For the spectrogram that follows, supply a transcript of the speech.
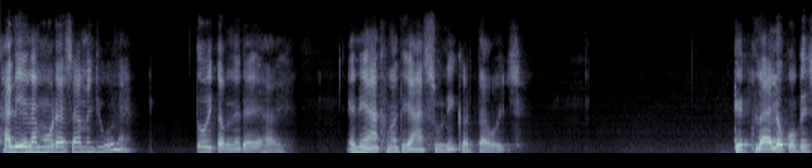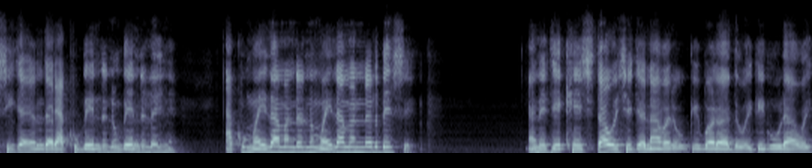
ખાલી એના મોઢા સામે જુઓ ને, તોય તમને દયા આવે. એની આંખમાંથી આંસુ નીકળતા હોય છે. કેટલા લોકો બેસી જાય અંદર આખું બેન્ડનું બેન્ડ લઈને, આખું મહિલા મંડળનું મહિલા મંડળ બેસે. અને જે ખેંચતા હોય છે, જનાવરો કે બળદ હોય કે ઘોડા હોય.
